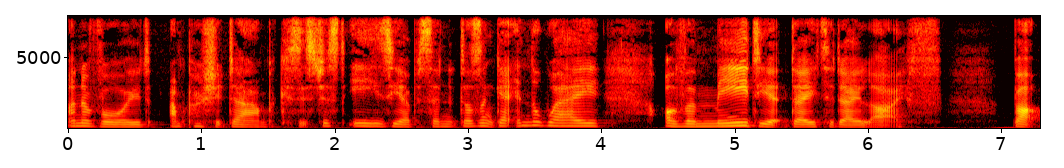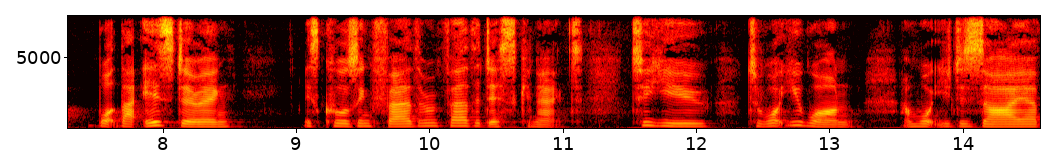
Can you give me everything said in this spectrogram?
and avoid and push it down because it's just easier because then it doesn't get in the way of immediate day to day life. But what that is doing is causing further and further disconnect to you, to what you want, and what you desire,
